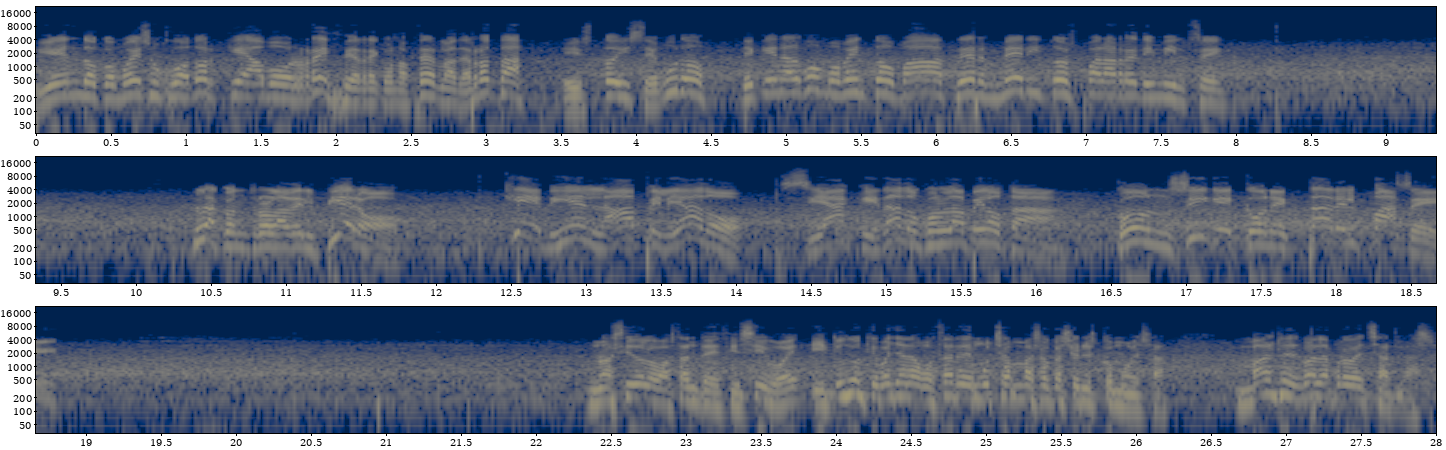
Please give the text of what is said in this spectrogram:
Siendo como es un jugador que aborrece reconocer la derrota, estoy seguro de que en algún momento va a hacer méritos para redimirse. La controla del Piero. ¡Qué bien la ha peleado! Se ha quedado con la pelota. Consigue conectar el pase. No ha sido lo bastante decisivo, ¿eh? Y dudo que vayan a gozar de muchas más ocasiones como esa. Más les vale aprovecharlas.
